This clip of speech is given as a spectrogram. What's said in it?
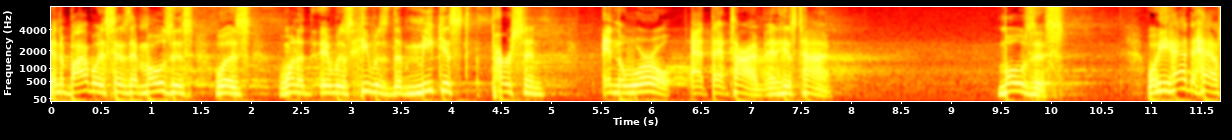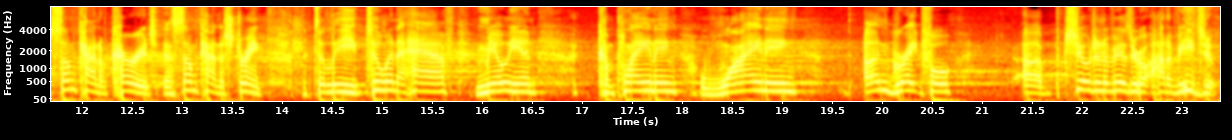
In the Bible, it says that Moses was one of, it was, he was the meekest person in the world at that time, at his time. Moses. Well, he had to have some kind of courage and some kind of strength to lead two and a half million complaining, whining, ungrateful uh, children of Israel out of Egypt.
